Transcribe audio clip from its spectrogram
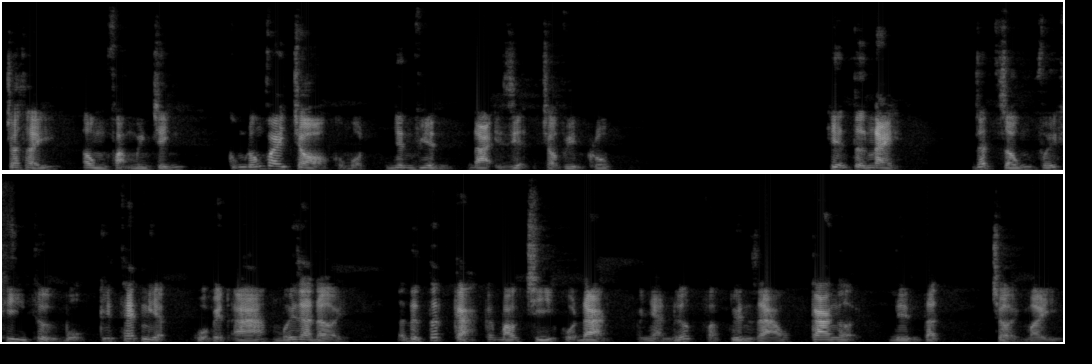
cho thấy ông Phạm Minh Chính cũng đóng vai trò của một nhân viên đại diện cho Vingroup. Hiện tượng này rất giống với khi thử bộ kit xét nghiệm của Việt Á mới ra đời đã được tất cả các báo chí của Đảng và Nhà nước và tuyên giáo ca ngợi lên tận trời mây,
